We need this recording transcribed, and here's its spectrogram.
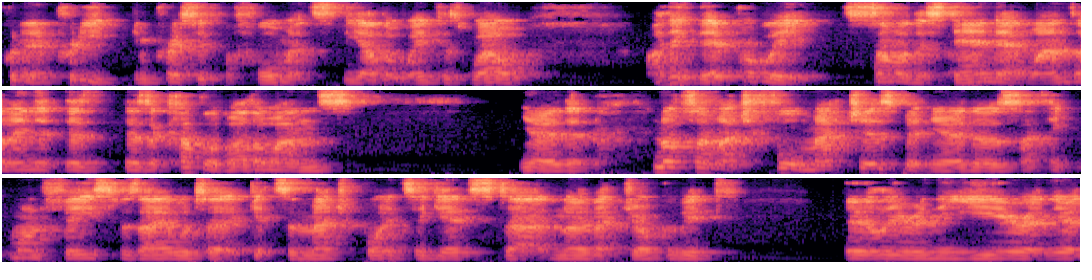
put in a pretty impressive performance the other week as well. I think they're probably some of the standout ones. I mean, there's, there's a couple of other ones you know, that not so much full matches, but you know, there was I think Monfils was able to get some match points against uh, Novak Djokovic earlier in the year, and you know,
